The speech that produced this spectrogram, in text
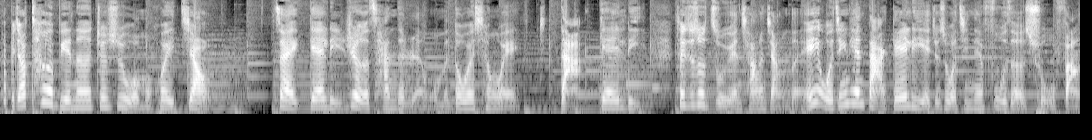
那比较特别呢，就是我们会叫在 galley 热餐的人，我们都会称为打 galley，这就是组员常讲的。诶，我今天打 galley，也就是我今天负责厨房。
